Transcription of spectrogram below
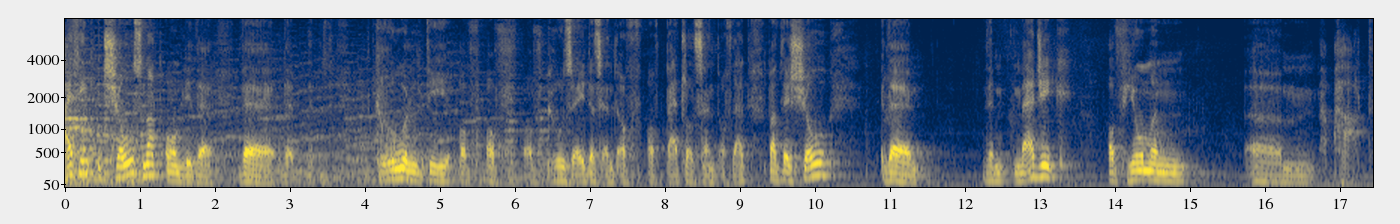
I think it shows not only the, the, the, the cruelty of, of, of crusaders and of, of battles and of that, but they show the the magic of human um, heart.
